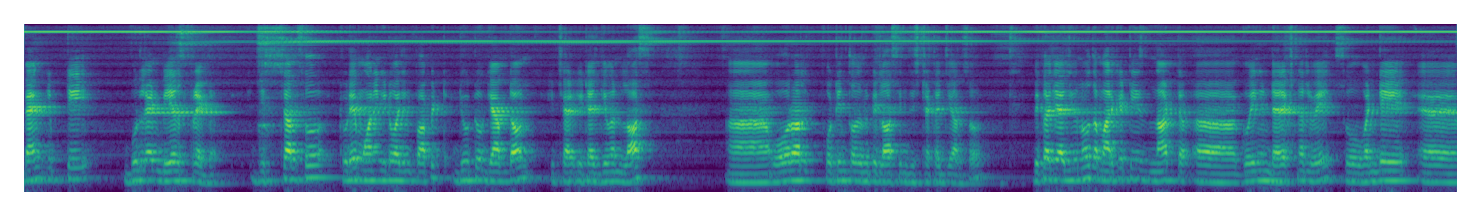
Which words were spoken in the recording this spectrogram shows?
bank nifty bull and bear spread. This also today morning it was in profit. Due to gap down it, it has given loss. Uh, overall 14000 rupee loss in this strategy also. Because as you know the market is not uh, going in directional way. So one day uh,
